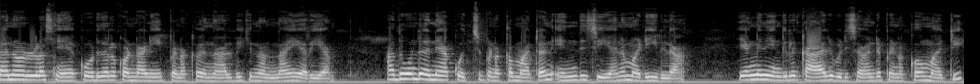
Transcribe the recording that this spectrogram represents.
തന്നോടുള്ള സ്നേഹക്കൂടുതൽ കൊണ്ടാണ് ഈ പിണക്കം എന്ന് ആൽബിക്ക് നന്നായി അറിയാം. അതുകൊണ്ട് തന്നെ ആ കൊച്ചു പിണക്കം മാറ്റാൻ എന്ത് ചെയ്യാനും മടിയില്ല. എങ്ങനെയെങ്കിലും കാൽ പിടിച്ച് അവന്റെ പിണക്കവും മാറ്റി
